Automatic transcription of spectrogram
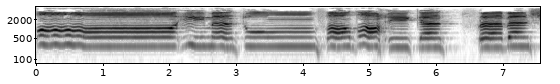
قَائِمَةٌ فَضَحِكَتْ فَبَشَّرْنَاهَا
